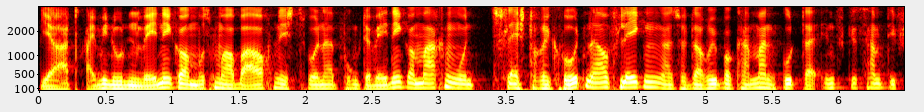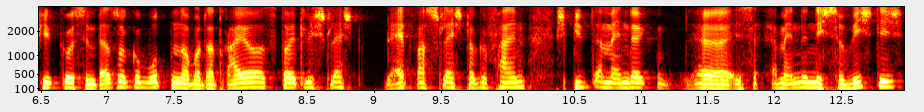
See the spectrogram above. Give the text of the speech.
Ja, drei Minuten weniger muss man aber auch nicht 200 Punkte weniger machen und schlechtere Quoten auflegen. Also darüber kann man, gut, da insgesamt die Field Goals sind besser geworden, aber der Dreier ist deutlich schlecht, etwas schlechter gefallen. Spielt am Ende, äh, ist am Ende nicht so wichtig.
